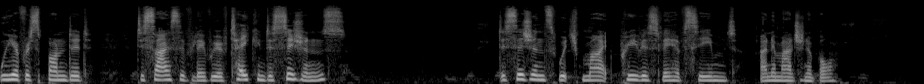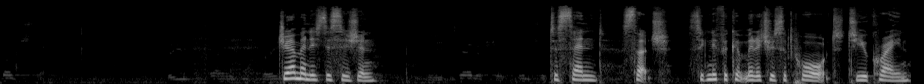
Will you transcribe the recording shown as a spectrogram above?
we have responded decisively. We have taken decisions, decisions which might previously have seemed unimaginable. Germany's decision to send such significant military support to Ukraine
